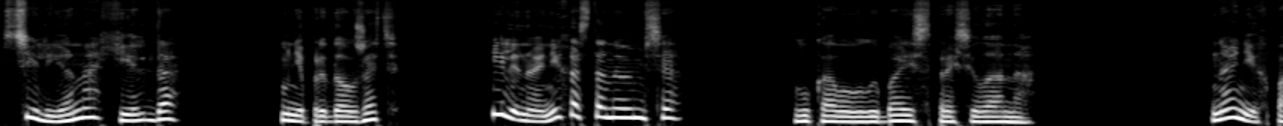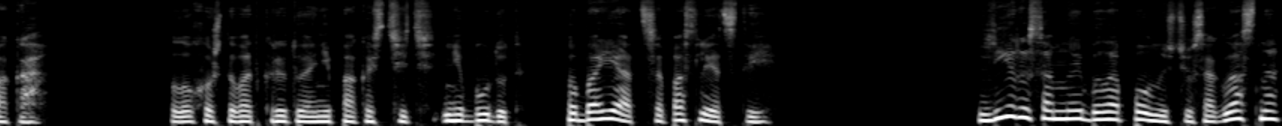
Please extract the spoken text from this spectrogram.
Селена, Хельда. Мне продолжать? Или на них остановимся?» Лукаво улыбаясь, спросила она. «На них пока. Плохо, что в открытую они пакостить не будут, побоятся последствий. Лира со мной была полностью согласна,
